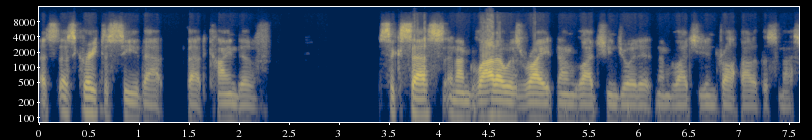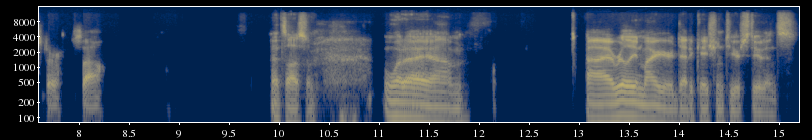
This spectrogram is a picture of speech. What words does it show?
that's that's great to see that that kind of success and i'm glad i was right and i'm glad she enjoyed it and i'm glad she didn't drop out of the semester so. That's awesome. What i um i really admire your dedication to your students.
